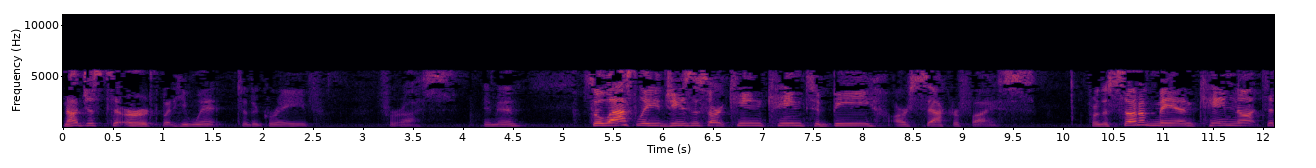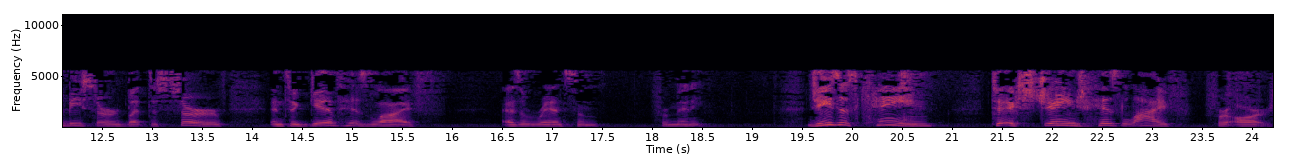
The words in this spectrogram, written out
Not just to earth, but he went to the grave for us. Amen. So, lastly, Jesus our King came to be our sacrifice. For the Son of Man came not to be served, but to serve and to give his life as a ransom for many. Jesus came to exchange his life for ours.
